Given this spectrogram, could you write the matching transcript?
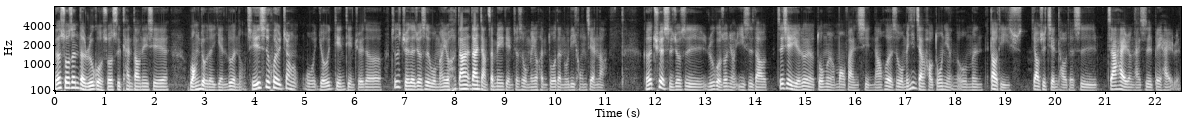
可是说真的，如果说是看到那些网友的言论哦，其实是会让我有一点点觉得，就是觉得就是我们有当然当然讲正面一点，就是我们有很多的努力空间了。可是确实就是，如果说你有意识到这些言论有多么有冒犯性，然后或者是我们已经讲了好多年了，我们到底要去检讨的是加害人还是被害人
